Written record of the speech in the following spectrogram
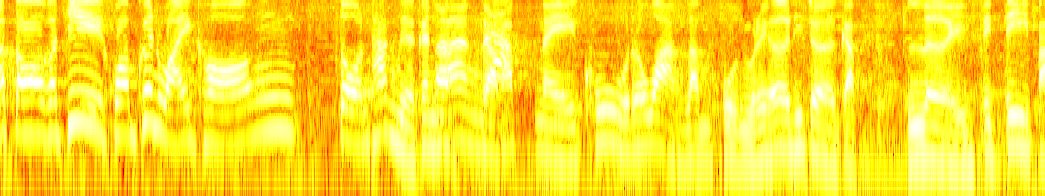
าต่อกันที่ความเคลื่อนไหวของโซนภาคเหนือกันบ้างครับนะครับ ในคู่ระหว่างลำพูนวอริเออร์ที่เจอกับเลยซิตี้ไป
